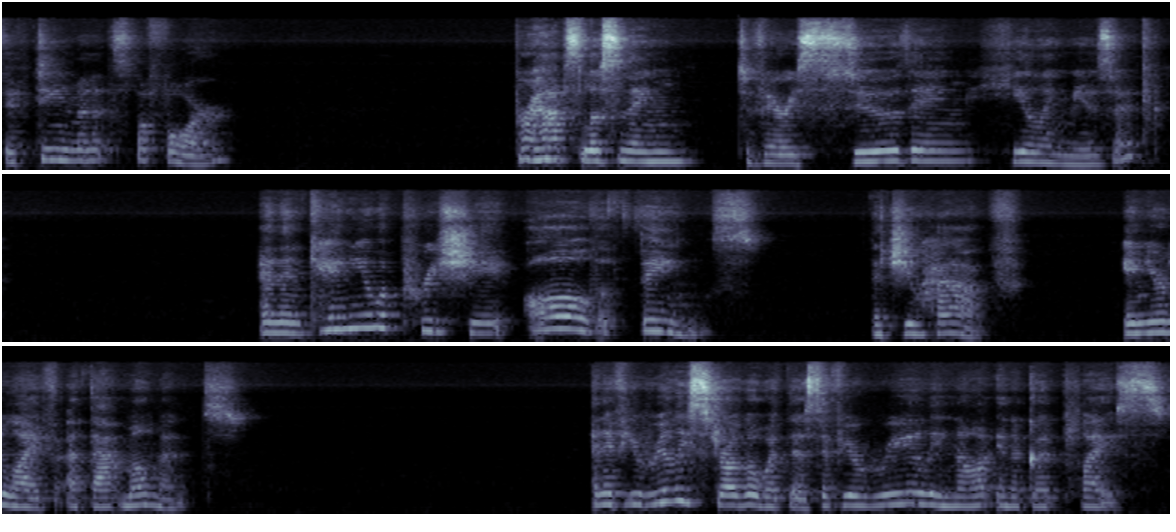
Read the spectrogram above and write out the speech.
15 minutes before, perhaps listening to very soothing, healing music. And then, can you appreciate all the things that you have in your life at that moment? And if you really struggle with this, if you're really not in a good place,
